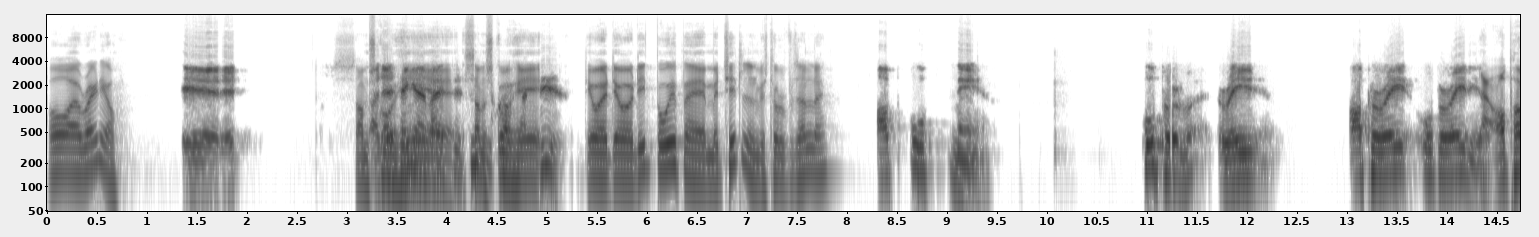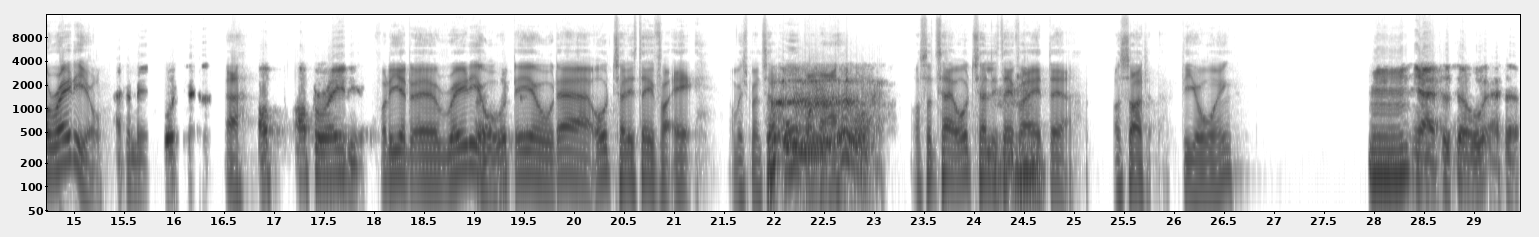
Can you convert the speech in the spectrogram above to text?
på øh, radio. Det er det. Som Og skulle, tænker jeg faktisk, det som skulle kompliceret. det, var, det var dit bud med, med titlen, hvis du vil fortælle det. op, op, nej. Operate, operate, operadio. Ja, og på radio. Altså med et otal. Ja, Op, operadio. fordi at øh, radio, det er jo, der er 8 tal i stedet for A. Og hvis man tager opera, og så tager 8 tal i stedet for A der, og så ord, ikke? Mm, ja, altså, så, altså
